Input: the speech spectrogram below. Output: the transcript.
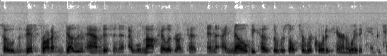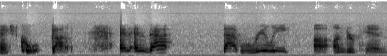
so this product doesn't have this in it. I will not fail a drug test, and I know because the results are recorded here in a way that can't be changed. Cool, got it. And and that that really uh, underpins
